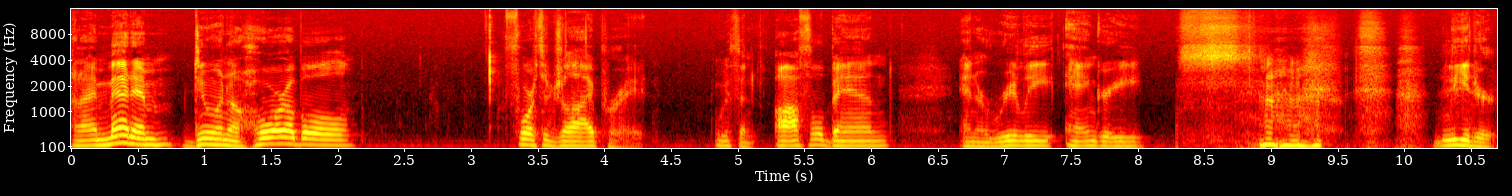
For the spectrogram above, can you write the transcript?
and I met him doing a horrible Fourth of July parade with an awful band and a really angry leader.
